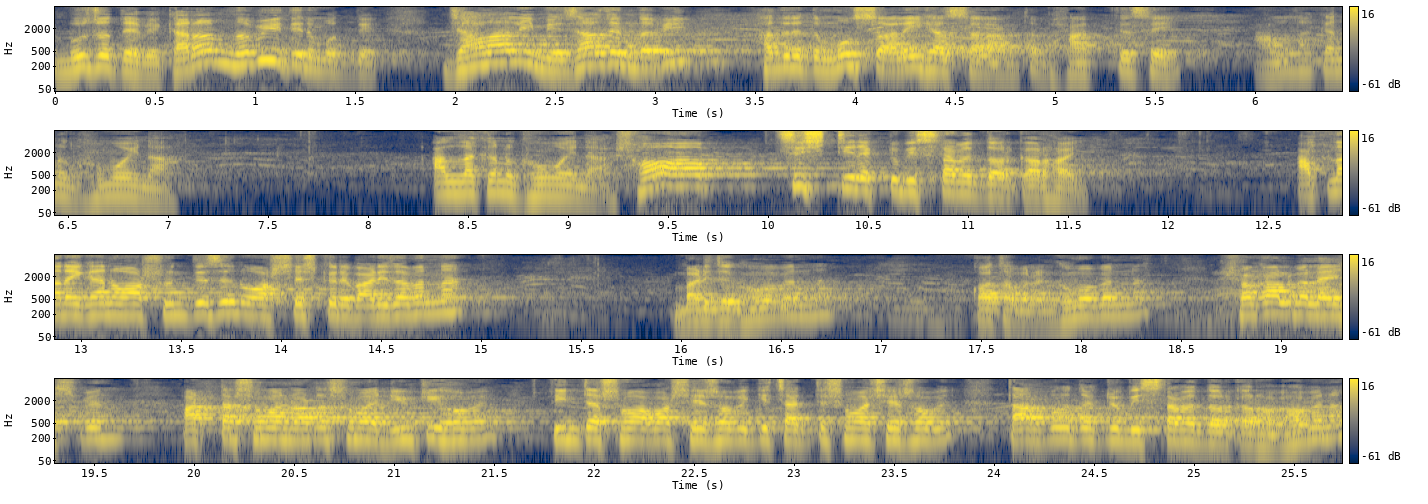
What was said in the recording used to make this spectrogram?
বুঝতে হবে। কারণ নবীদের মধ্যে জালালি মেজাজের নবী হাজরত মুসা আলিহাসালাম তা ভাবতেছে, আল্লাহ কেন ঘুমোয় না? আল্লাহ কেন ঘুমোয় না? সব সৃষ্টির একটু বিশ্রামের দরকার হয়। আপনারা এখানে ওয়াজ শুনতেছেন, ওয়াজ শেষ করে বাড়ি যাবেন না? বাড়িতে ঘুমাবেন না? কথা বলেন, ঘুমাবেন না? সকালবেলা আসবেন, আটটার সময়, নটার সময় ডিউটি হবে, তিনটার সময় আবার শেষ হবে কি চারটের সময় শেষ হবে? তারপরে তো একটু বিশ্রামের দরকার হবে হবে না?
